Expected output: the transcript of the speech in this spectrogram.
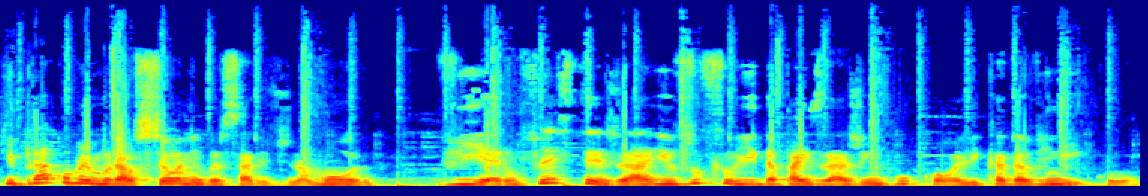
que para comemorar o seu aniversário de namoro, vieram festejar e usufruir da paisagem bucólica da vinícola.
